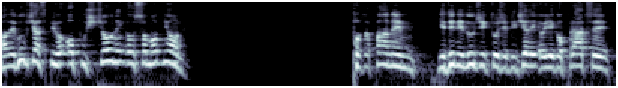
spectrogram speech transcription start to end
Ale wówczas był opuszczony i osamotniony. Poza Panem, jedyni ludzie, którzy wiedzieli o Jego pracy,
